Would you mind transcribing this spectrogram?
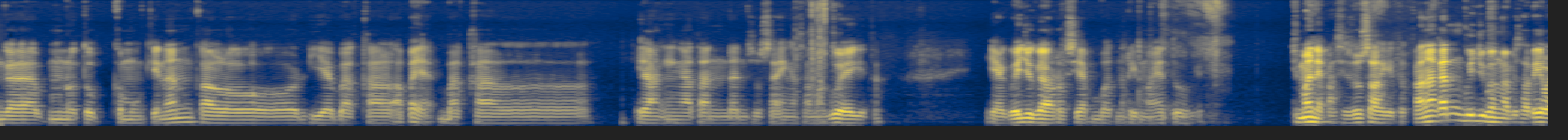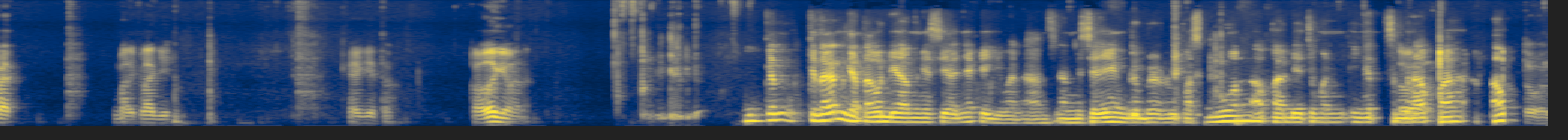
nggak menutup kemungkinan kalau dia bakal apa ya bakal hilang ingatan dan susah ingat sama gue gitu. Ya gue juga harus siap buat nerima itu gitu. cuman ya pasti susah gitu karena kan gue juga nggak bisa relate balik lagi. Kayak gitu. Kalau gimana? Kan kita kan nggak tahu dia amnesianya kayak gimana. Amnesianya yang benar-benar lupa semua apa dia cuman inget seberapa atau betul.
